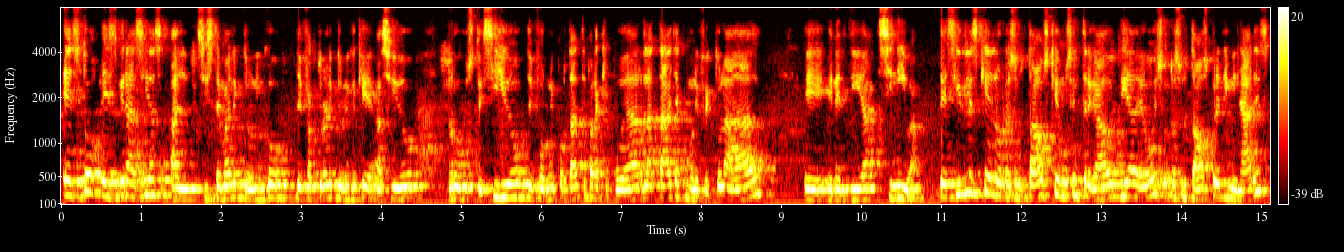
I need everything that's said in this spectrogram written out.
esto es gracias al sistema electrónico de factura electrónica que ha sido robustecido de forma importante para que pueda dar la talla como en efecto la ha dado eh, en el día sin IVA. Decirles que los resultados que hemos entregado el día de hoy son resultados preliminares.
